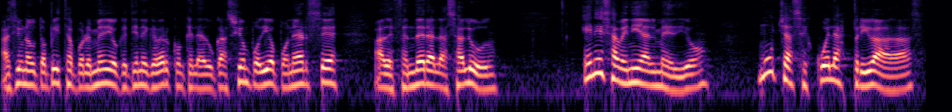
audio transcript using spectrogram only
así una autopista por el medio que tiene que ver con que la educación podía oponerse a defender a la salud. En esa avenida del medio, muchas escuelas privadas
